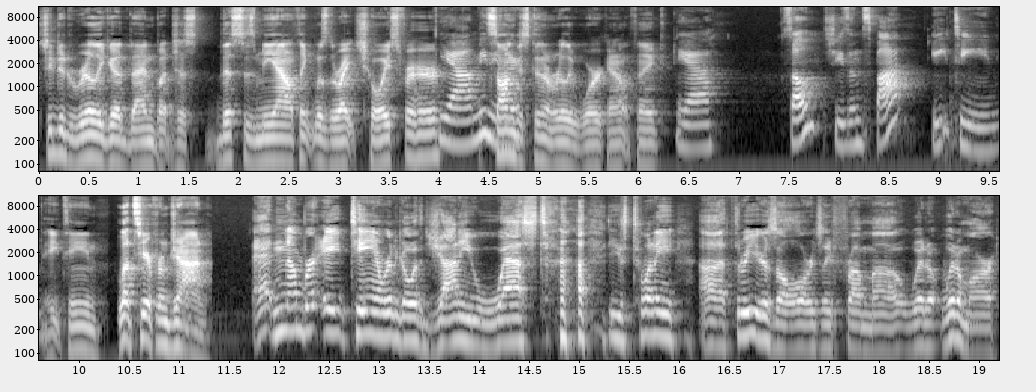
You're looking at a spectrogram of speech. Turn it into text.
She did really good then, but just This Is Me, I don't think was the right choice for her. Yeah, me The song just didn't really work, I don't think. Yeah. So she's in spot 18. 18. Let's hear from John. At number 18, we're going to go with Jonny West. He's 23 years old, originally from uh, Whitt- Whittemore,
